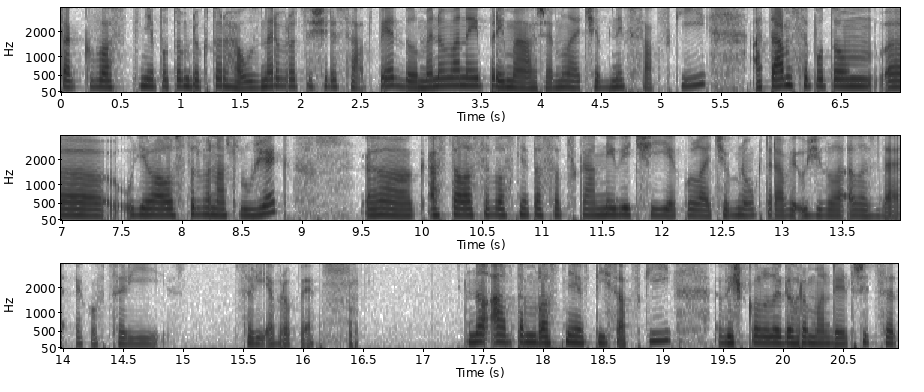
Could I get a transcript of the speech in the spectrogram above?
tak vlastně potom doktor Hausner v roce 65 byl jmenovaný primářem léčebny v Sadský a tam se potom uh, udělalo 112 lůžek uh, a stala se vlastně ta Sadská největší jako léčebnou, která využívala LSD jako v celé celé Evropě. No a tam vlastně v té Sadský vyškolili dohromady 30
